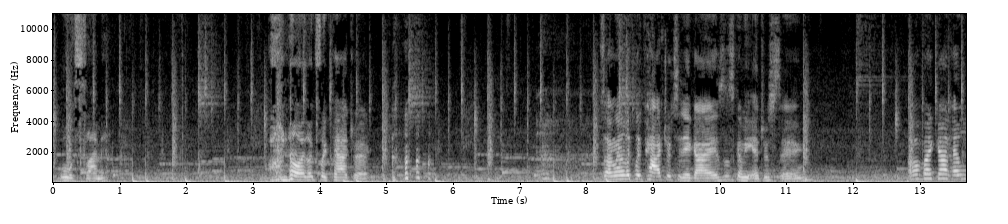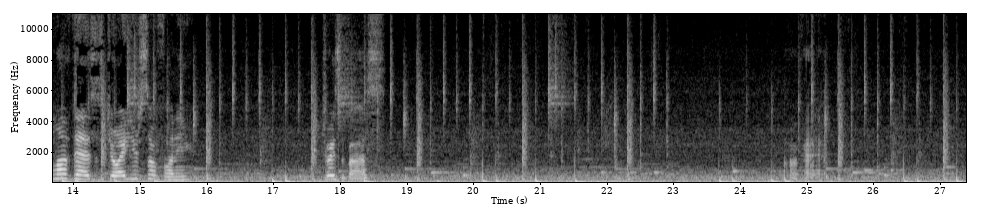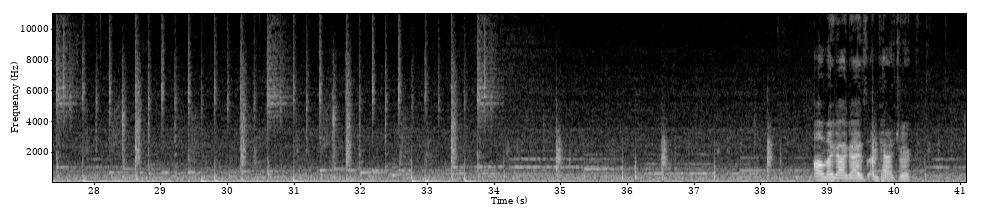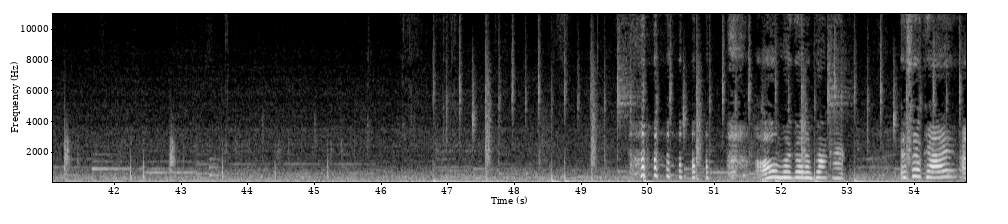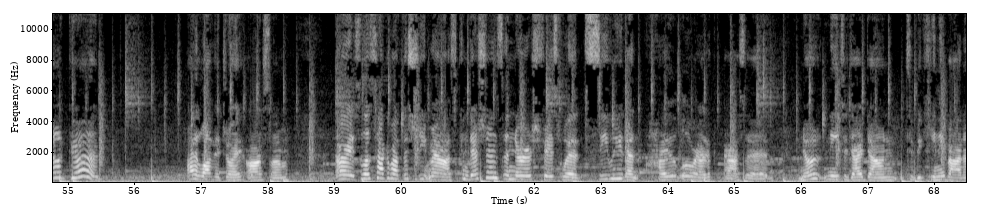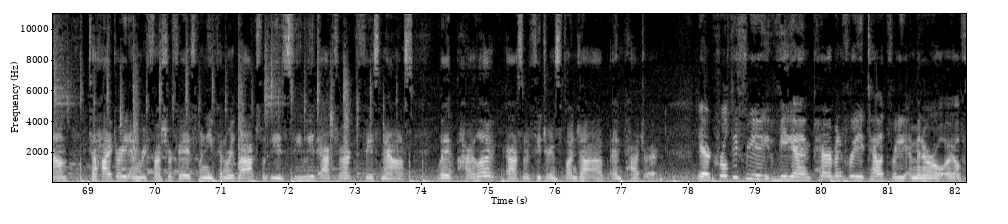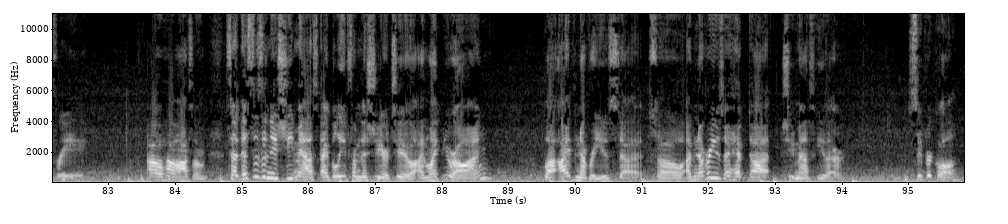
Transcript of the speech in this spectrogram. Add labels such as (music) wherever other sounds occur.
Ooh, slimy. (laughs) Oh no, it looks like Patrick. (laughs) so I'm gonna look like Patrick today, guys. This is gonna be interesting. Oh my god, I love this. Joy, you're so funny. Joy's the best. Oh my god, guys, I'm Patrick. (laughs) oh my god, I'm Patrick. It's okay. I look good. I love it, Joy. Awesome. Alright, so let's talk about the sheet mask. Conditions and nourish face with seaweed and hyaluronic acid. No need to dive down to bikini bottom to hydrate and refresh your face when you can relax with these seaweed extract face masks with hyaluronic acid featuring SpongeBob and Patrick. They're cruelty-free, vegan, paraben-free, talc-free, and mineral oil-free. Oh, how awesome. So this is a new sheet mask, I believe, from this year too. I might be wrong, but I've never used it. So I've never used a Hip Dot sheet mask either. Super cool.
